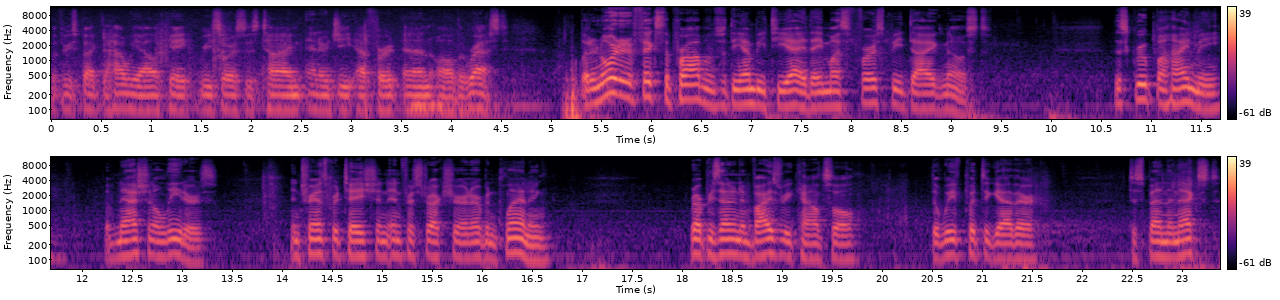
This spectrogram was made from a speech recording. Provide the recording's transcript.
with respect to how we allocate resources, time, energy, effort, and all the rest. But in order to fix the problems with the MBTA, they must first be diagnosed. This group behind me of national leaders in transportation, infrastructure, and urban planning represent an advisory council that we've put together to spend the next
